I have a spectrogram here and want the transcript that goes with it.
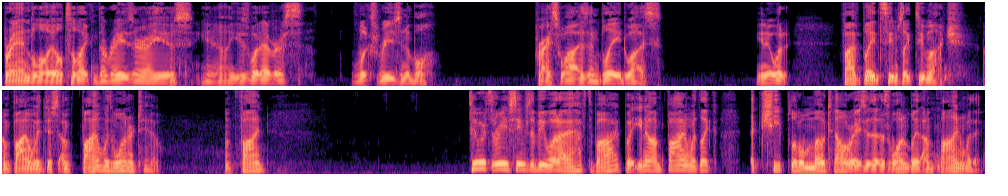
brand loyal to like the razor I use. You know, I use whatever looks reasonable, price wise and blade wise. You know what? Five blades seems like too much. I'm fine with just. I'm fine with one or two. I'm fine. Two or three seems to be what I have to buy, but you know, I'm fine with like a cheap little motel razor that has one blade. I'm fine with it.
